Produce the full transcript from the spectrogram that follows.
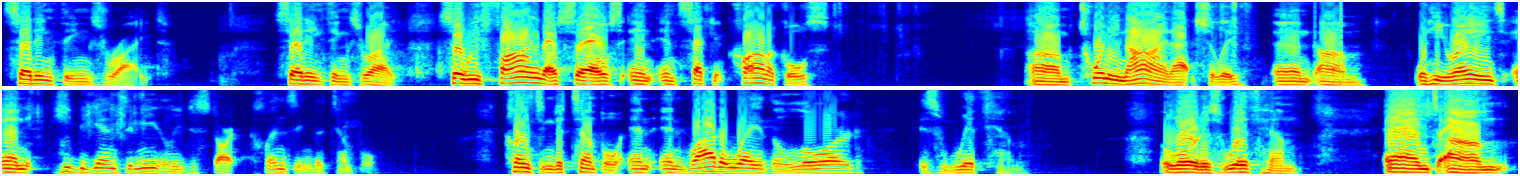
setting things right. Setting things right. So we find ourselves in, in Second Chronicles um, 29, actually, and um, when he reigns, and he begins immediately to start cleansing the temple. Cleansing the temple. And, and right away, the Lord is with him. The Lord is with him. And um,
